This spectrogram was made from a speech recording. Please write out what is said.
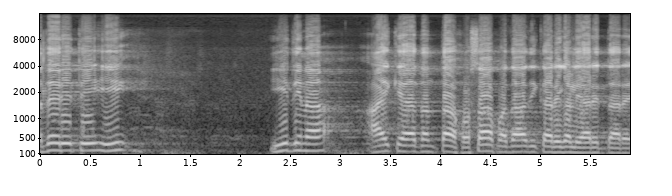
ಅದೇ ರೀತಿ ಈ ಈ ದಿನ ಆಯ್ಕೆಯಾದಂಥ ಹೊಸ ಪದಾಧಿಕಾರಿಗಳು ಯಾರಿದ್ದಾರೆ?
